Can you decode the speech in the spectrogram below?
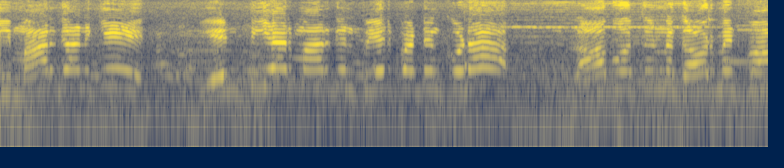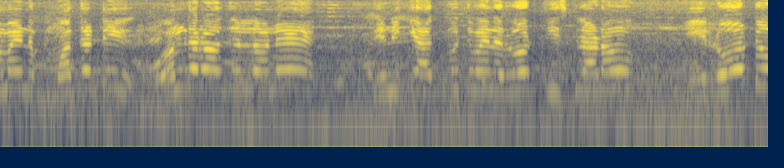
ఈ మార్గానికి ఎన్టీఆర్ మార్గం పేరు పెట్టడం కూడా రాబోతున్న గవర్నమెంట్ ఫామ్ అయిన మొదటి వంద రోజుల్లోనే దీనికి అద్భుతమైన రోడ్ తీసుకురావడం. ఈ రోడ్డు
